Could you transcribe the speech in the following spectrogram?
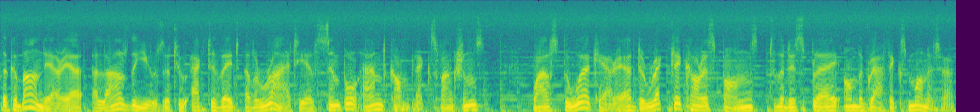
The command area allows the user to activate a variety of simple and complex functions, whilst the work area directly corresponds to the display on the graphics monitor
